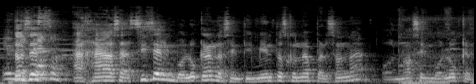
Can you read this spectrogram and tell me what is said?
En Entonces, caso. ajá, o sea, si se involucran los sentimientos con una persona o no se involucran.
